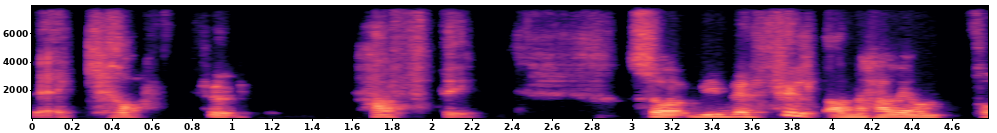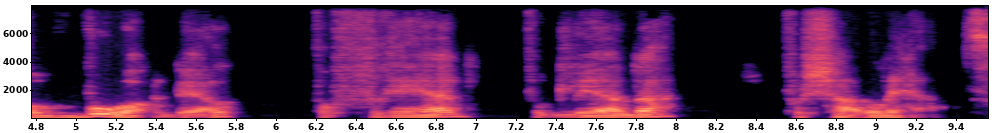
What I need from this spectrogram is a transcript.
Det er kraftfullt, heftig. Så vi blir fylt av Den hellige ånd for vår del, for fred, for glede, for kjærlighet,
